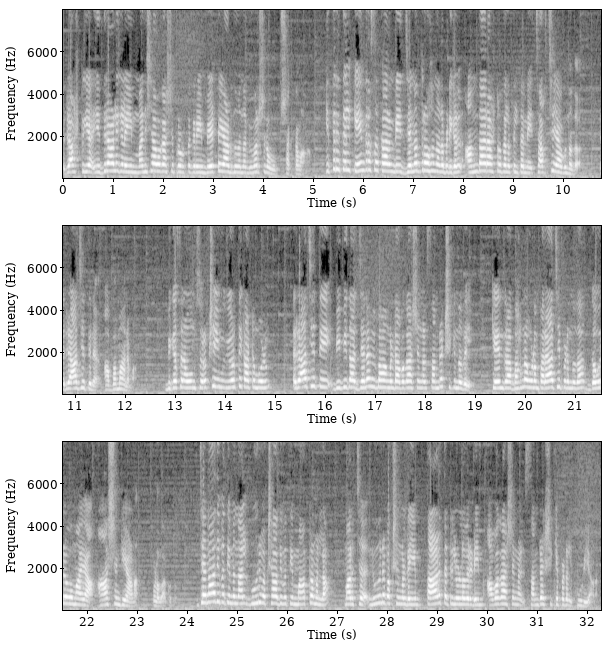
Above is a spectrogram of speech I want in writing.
രാഷ്ട്രീയ എതിരാളികളെയും മനുഷ്യാവകാശ പ്രവർത്തകരെയും വേട്ടയാടുന്നുവെന്ന വിമർശനവും ശക്തമാണ്. ഇത്തരത്തിൽ കേന്ദ്ര സർക്കാരിന്റെ ജനദ്രോഹ നടപടികൾ അന്താരാഷ്ട്ര തലത്തിൽ തന്നെ ചർച്ചയാകുന്നത് രാജ്യത്തിന് അപമാനമാണ്. വികസനവും സുരക്ഷയും ഉയർത്തിക്കാട്ടുമ്പോഴും രാജ്യത്തെ വിവിധ ജനവിഭാഗങ്ങളുടെ അവകാശങ്ങൾ സംരക്ഷിക്കുന്നതിൽ കേന്ദ്ര ഭരണകൂടം പരാജയപ്പെടുന്നത് ഗൗരവമായ ആശങ്കയാണ് ഉളവാക്കുന്നത്. ജനാധിപത്യം എന്നാൽ ഭൂരിപക്ഷാധിപത്യം മാത്രമല്ല മറിച്ച് ന്യൂനപക്ഷങ്ങളുടെയും താഴെത്തട്ടിലുള്ളവരുടെയും അവകാശങ്ങൾ സംരക്ഷിക്കപ്പെടൽ കൂടിയാണ്.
